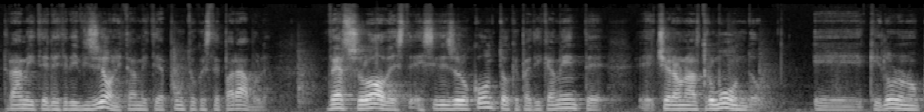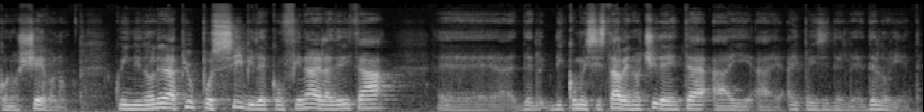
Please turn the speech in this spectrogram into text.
tramite le televisioni, tramite appunto queste parabole, verso l'ovest e si resero conto che praticamente eh, c'era un altro mondo eh, che loro non conoscevano. Quindi non era più possibile confinare la verità eh, del, di come si stava in Occidente ai, ai, ai paesi del, dell'Oriente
